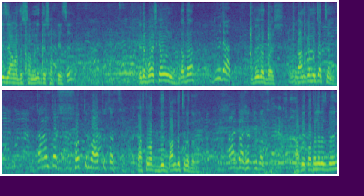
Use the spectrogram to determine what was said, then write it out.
এই যে আমাদের সামনে যে শার্টটি আছে এটা বয়স কেমন দাদা? দুই দাঁত। দুই দাঁত বয়স। দাম কেমন চাচ্ছেন? দাম তো সত্তর বাহাত্তর চাচ্ছি। কাস্টমার দাম দিচ্ছে কত? ষাট বাষট্টি বলছি। আপনি কত হলে বেচবেন?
